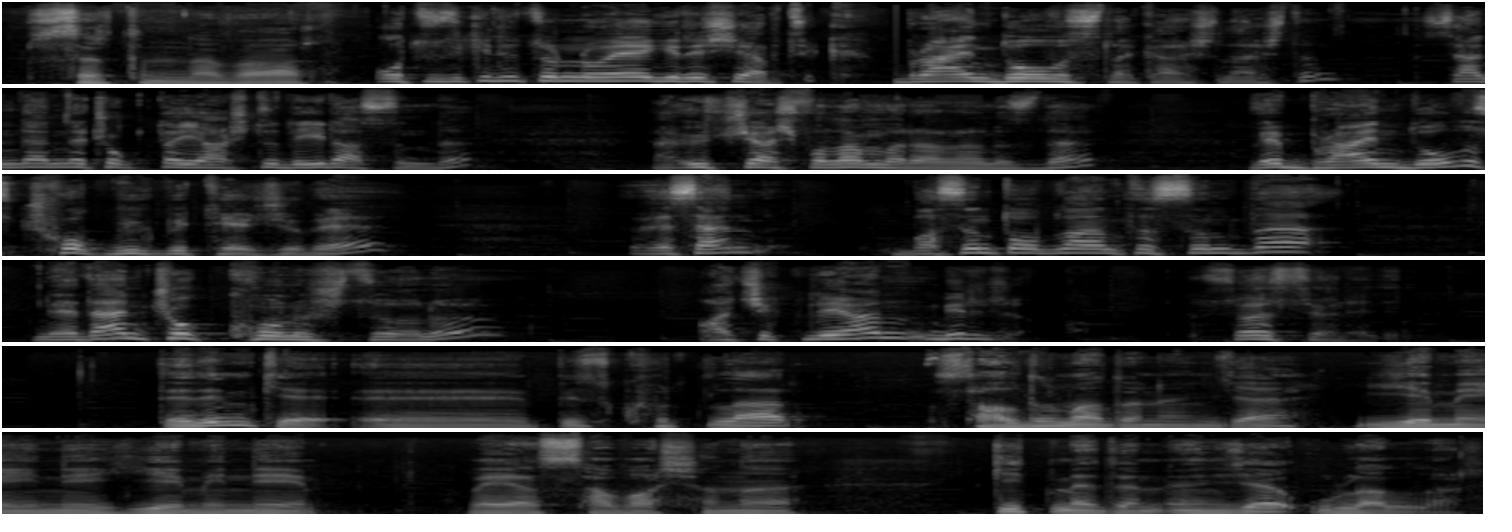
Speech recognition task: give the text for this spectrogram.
sırtımda var. 32'li turnuvaya giriş yaptık. Brian Douglas'la karşılaştın. Senden de çok da yaşlı değil aslında. Yani 3 yaş falan var aranızda. Ve Brian Douglas çok büyük bir tecrübe. Ve sen basın toplantısında neden çok konuştuğunu açıklayan bir söz söyledin. Dedim ki e, biz kurtlar saldırmadan önce yemeğini, yemini veya savaşını gitmeden önce ularlar.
